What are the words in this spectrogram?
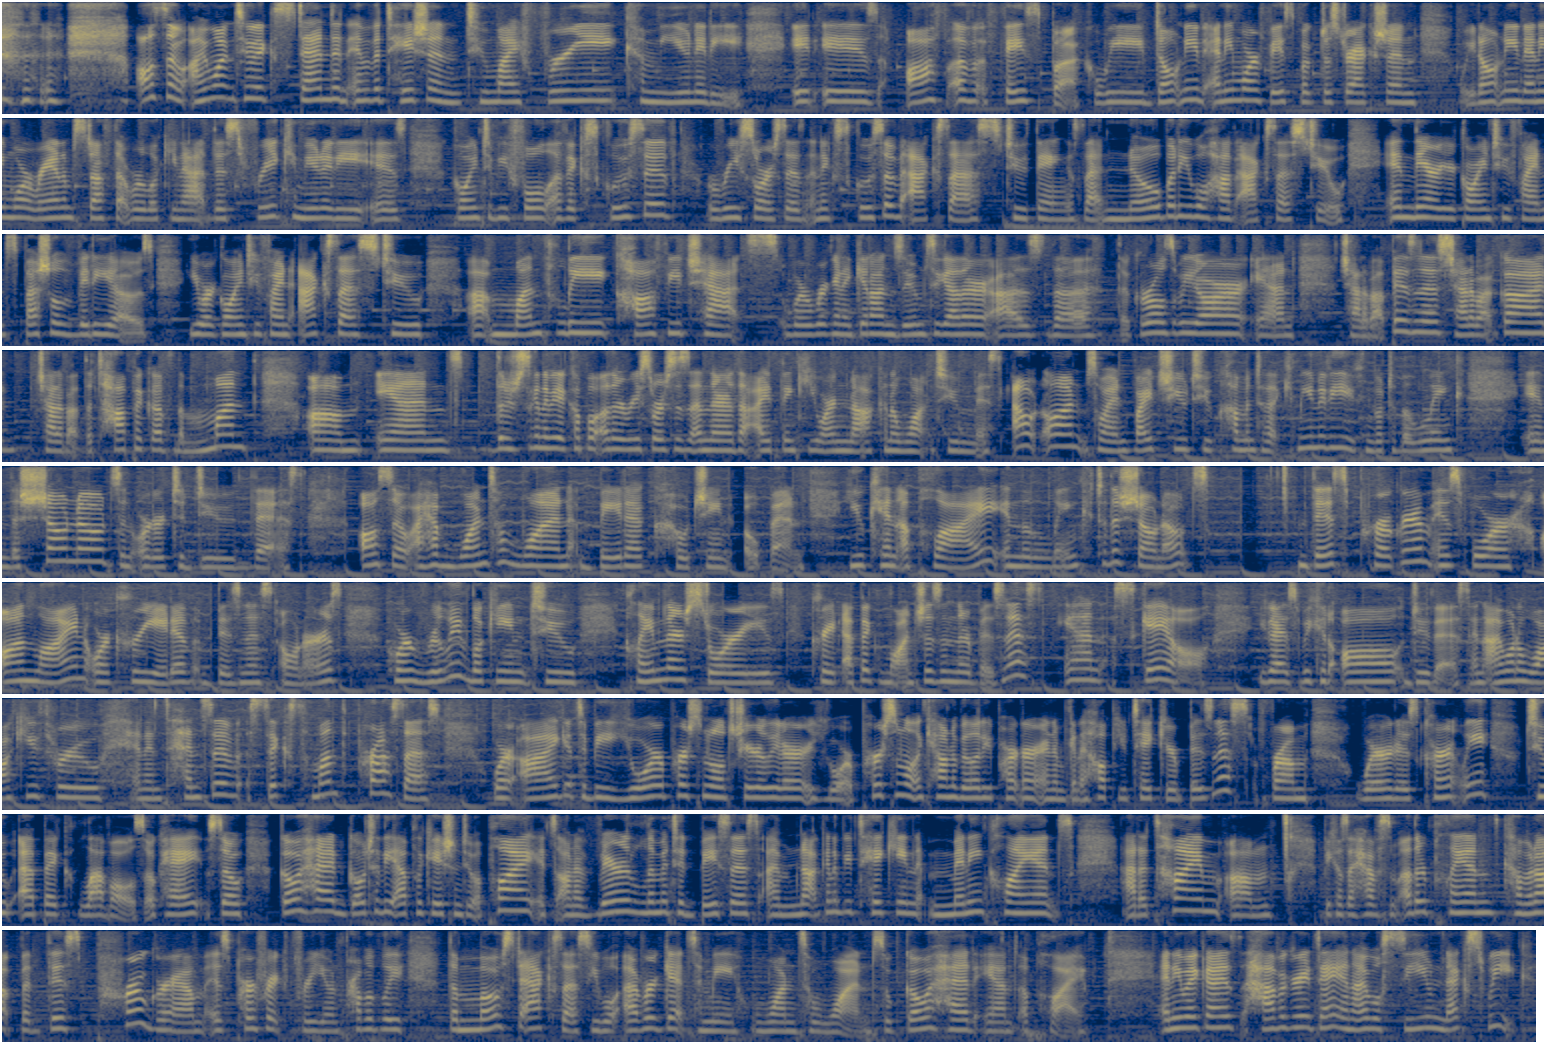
also, I want to extend an invitation to my free community. It is off of Facebook. We don't need any more Facebook distraction. We don't need any more random stuff that we're looking at. This free community is going to be full of exclusive resources and exclusive access access to things that nobody will have access to. In there, you're going to find special videos. You are going to find access to uh, monthly coffee chats where we're going to get on Zoom together as the, the girls we are and chat about business, chat about God, chat about the topic of the month. Um, and there's just going to be a couple other resources in there that I think you are not going to want to miss out on. So I invite you to come into that community. You can go to the link in the show notes in order to do this. Also, I have one to one beta coaching open. You can apply in the link to the show notes. This program is for online or creative business owners who are really looking to claim their stories, create epic launches in their business, and scale. You guys, we could all do this, and I want to walk you through an intensive six month process where I get to be your personal cheerleader, your personal accountability partner, and I'm going to help you take your business from where it is currently to epic levels. Okay, so go ahead, go to the application to apply. It's on a very limited basis. I'm not going to be taking many clients at a time um, because I have some other plans coming up, but this program is perfect for you and probably the most access you will ever get to me one to one. So go ahead and apply. Anyway, guys, have a great day, and I will see you next week.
